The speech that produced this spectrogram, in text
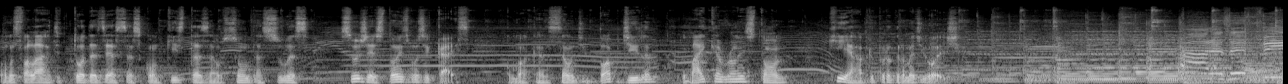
Vamos falar de todas essas conquistas ao som das suas sugestões musicais, como a canção de Bob Dylan, Like a Rolling Stone, que abre o programa de hoje. lonely,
